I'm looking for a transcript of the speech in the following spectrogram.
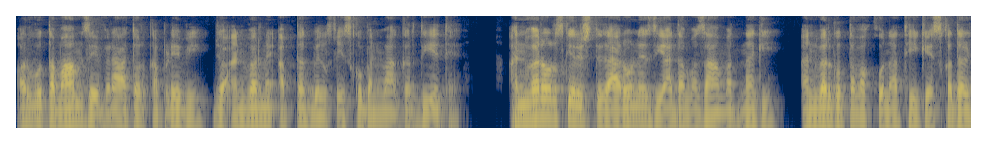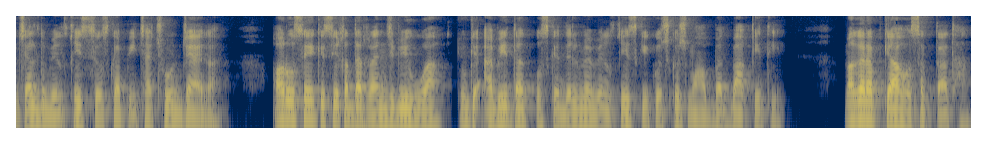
اور وہ تمام زیورات اور کپڑے بھی جو انور نے اب تک بلقیس کو بنوا کر دیے تھے۔ انور اور اس کے رشتہ داروں نے زیادہ مزاحمت نہ کی۔ انور کو توقع نہ تھی کہ اس قدر جلد بلقیس سے اس کا پیچھا چھوٹ جائے گا اور اسے کسی قدر رنج بھی ہوا کیونکہ ابھی تک اس کے دل میں بلقیس کی کچھ کچھ محبت باقی تھی۔ مگر اب کیا ہو سکتا تھا؟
